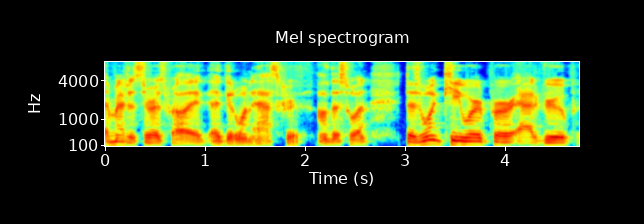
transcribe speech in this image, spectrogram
imagine Sarah is probably a good one to ask her on this one. Does one keyword per ad group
